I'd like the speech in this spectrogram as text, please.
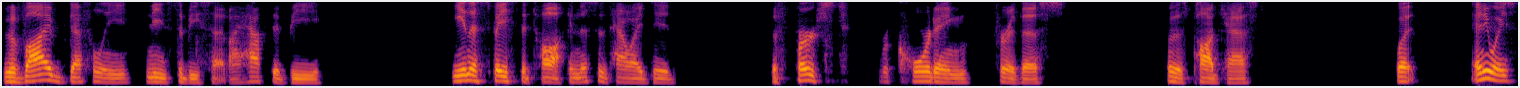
The vibe definitely needs to be set. I have to be in a space to talk, and this is how I did the first recording for this for this podcast. But anyways,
